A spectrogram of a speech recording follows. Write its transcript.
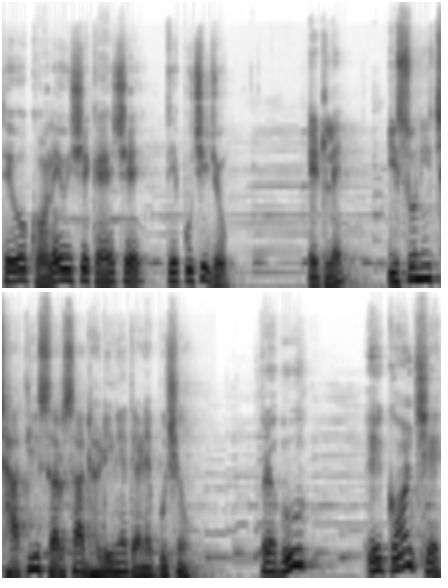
તેઓ કોને વિશે કહે છે તે પૂછી જો એટલે ઈસુની છાતી સરસા ઢળીને તેણે પૂછ્યું પ્રભુ એ કોણ છે?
